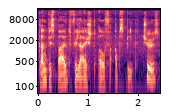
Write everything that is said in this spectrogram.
Dann bis bald, vielleicht auf Upspeak. Tschüss.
